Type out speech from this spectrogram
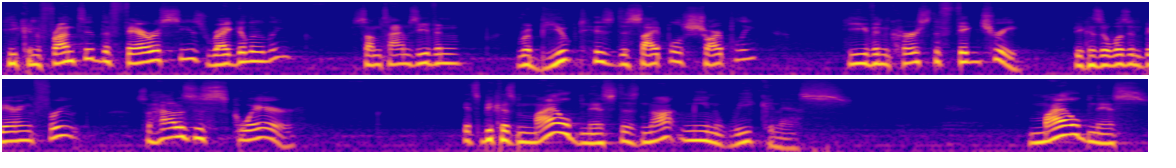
He confronted the Pharisees regularly sometimes even rebuked his disciples sharply. He even cursed the fig tree because it wasn't bearing fruit. So, how does this square? It's because mildness does not mean weakness. Mildness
